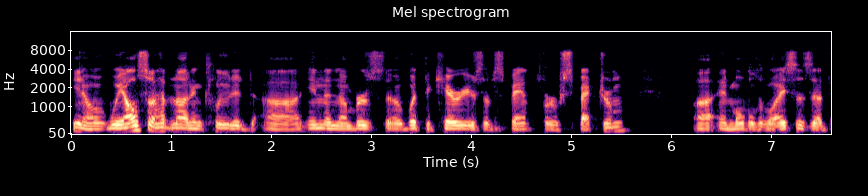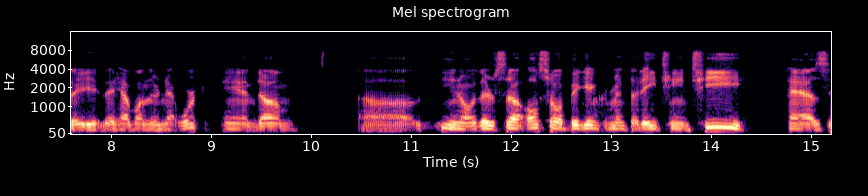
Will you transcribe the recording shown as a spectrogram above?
you know, we also have not included uh, in the numbers uh, what the carriers have spent for spectrum uh, and mobile devices that they they have on their network, and um, uh, you know, there's uh, also a big increment that AT&T has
